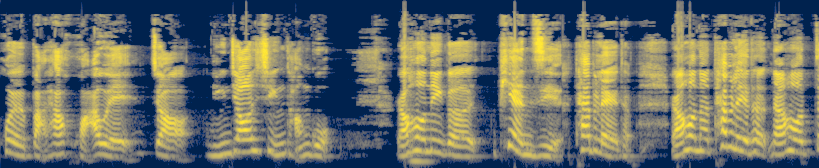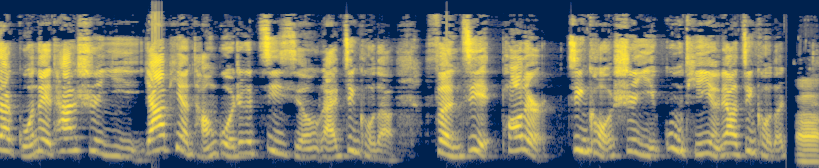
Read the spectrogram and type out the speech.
会把它划为叫凝胶型糖果。然后那个片剂 tablet，然后呢 tablet，然后在国内它是以鸦片糖果这个剂型来进口的，粉剂 powder 进口是以固体饮料进口的，呃，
